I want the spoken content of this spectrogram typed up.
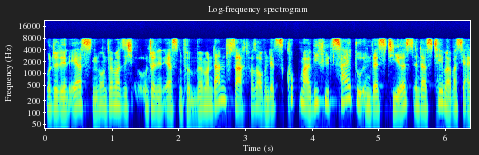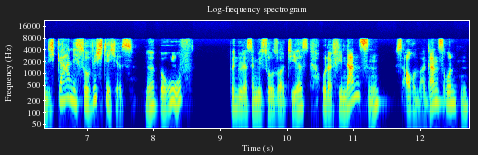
unter den ersten. Und wenn man sich unter den ersten fünf, wenn man dann sagt, pass auf, und jetzt guck mal, wie viel Zeit du investierst in das Thema, was ja eigentlich gar nicht so wichtig ist, ne? Beruf, wenn du das nämlich so sortierst, oder Finanzen, ist auch immer ganz unten,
